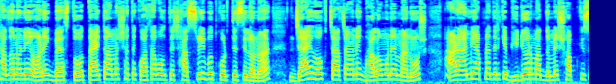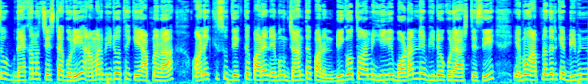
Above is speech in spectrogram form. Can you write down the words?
সাজানো নিয়ে অনেক ব্যস্ত তাই তো আমার সাথে কথা বলতে সাশ্রয়ী বোধ করতেছিল না। যাই হোক চাচা অনেক ভালো মনের মানুষ আর আমি আপনাদেরকে ভিডিওর মাধ্যমে সবকিছু দেখানোর চেষ্টা করি। আমার ভিডিও থেকে আপনারা অনেক কিছু দেখতে পারেন এবং জানতে পারেন। বিগত আমি হিলি বর্ডার নিয়ে ভিডিও করে আসতেছি এবং আপনাদেরকে বিভিন্ন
